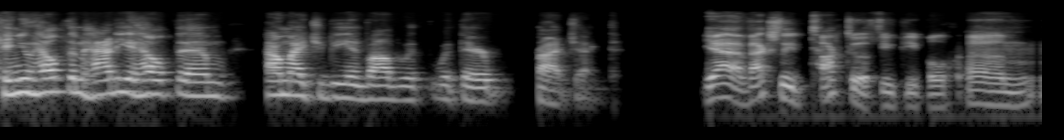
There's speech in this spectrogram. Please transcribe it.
can you help them? How do you help them? How might you be involved with, with their project? Yeah, I've actually talked to a few people um,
